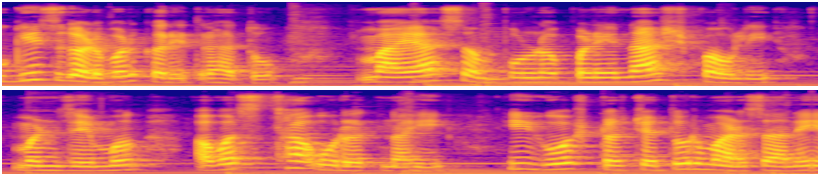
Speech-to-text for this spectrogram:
उगीच गडबड करीत राहतो. माया संपूर्णपणे नाश पावली म्हणजे मग अवस्था उरत नाही. ही गोष्ट चतुर माणसाने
